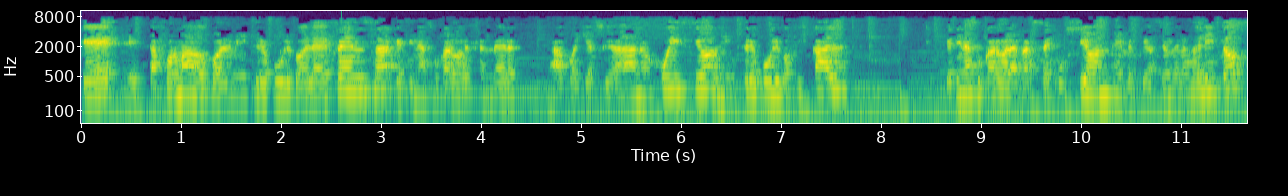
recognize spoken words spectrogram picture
que está formado por el Ministerio Público de la Defensa, que tiene a su cargo defender a cualquier ciudadano en juicio, el Ministerio Público Fiscal, que tiene a su cargo la persecución e investigación de los delitos.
